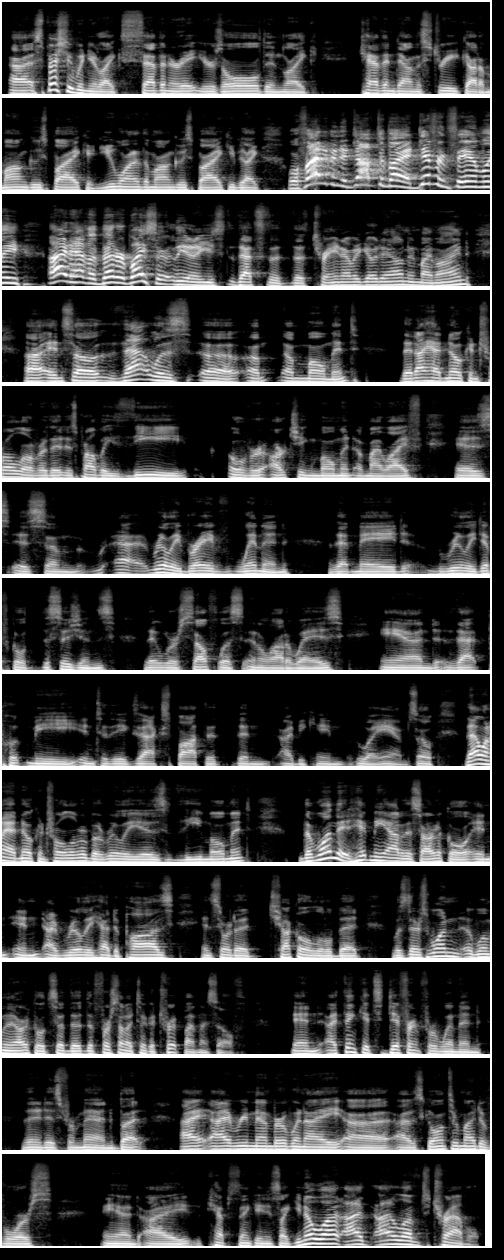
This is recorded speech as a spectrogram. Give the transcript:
uh, especially when you're like seven or eight years old and like Kevin down the street got a mongoose bike and you wanted the mongoose bike, you'd be like, "Well, if I'd have been adopted by a different family, I'd have a better bicycle." You know, you, that's the the train I would go down in my mind, uh, and so that was uh, a, a moment that I had no control over. That is probably the overarching moment of my life. Is is some uh, really brave women that made really difficult decisions that were selfless in a lot of ways and that put me into the exact spot that then I became who I am. So that one I had no control over, but really is the moment. The one that hit me out of this article and and I really had to pause and sort of chuckle a little bit was there's one woman in the article that said that the first time I took a trip by myself. And I think it's different for women than it is for men. But I, I remember when I uh, I was going through my divorce and I kept thinking, it's like, you know what? I, I love to travel.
